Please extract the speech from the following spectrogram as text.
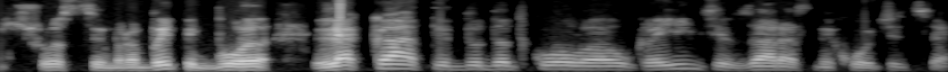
що з цим робити, бо лякати додатково українців зараз не хочеться.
